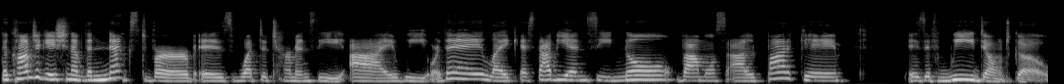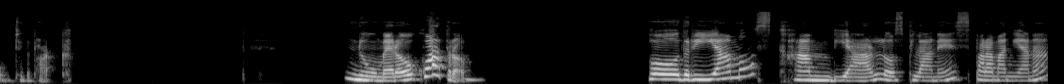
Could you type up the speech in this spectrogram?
The conjugation of the next verb is what determines the I, we, or they, like está bien si no vamos al parque is if we don't go to the park. Número cuatro. ¿Podríamos cambiar los planes para mañana?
